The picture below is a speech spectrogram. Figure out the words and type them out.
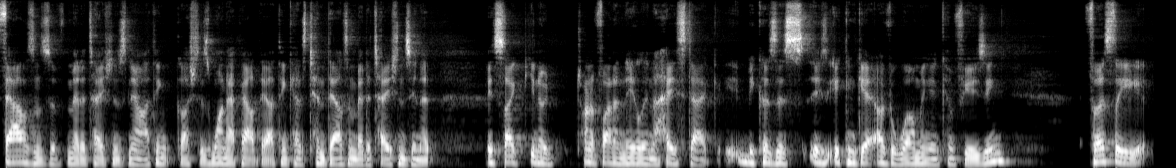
thousands of meditations now. I think gosh there's one app out there i think has 10,000 meditations in it. It's like you know trying to find a needle in a haystack because this it can get overwhelming and confusing. Firstly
